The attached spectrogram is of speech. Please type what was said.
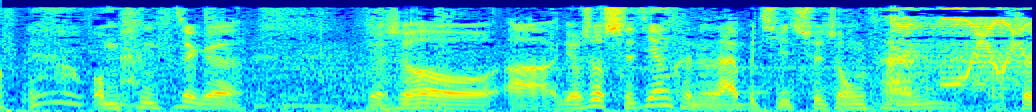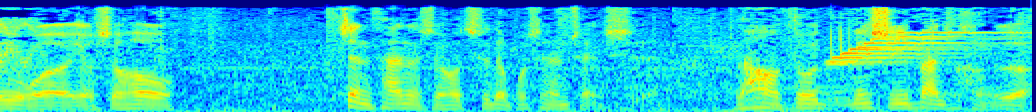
我们这个有时候啊、有时候时间可能来不及吃中餐，所以我有时候正餐的时候吃的不是很准时，然后都临时一半就很饿。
